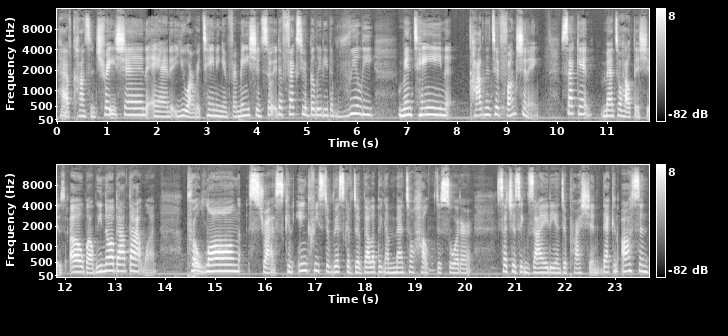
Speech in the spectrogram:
have concentration and you are retaining information. So it affects your ability to really maintain cognitive functioning. Second, mental health issues. Oh, well, we know about that one. Prolonged stress can increase the risk of developing a mental health disorder such as anxiety and depression, that can often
